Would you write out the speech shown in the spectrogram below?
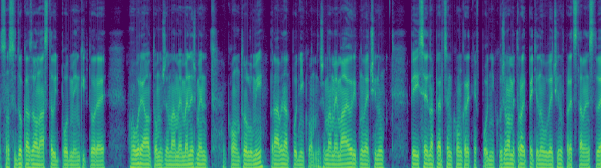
som si dokázal nastaviť podmienky, ktoré hovoria o tom, že máme management kontrolu my práve nad podnikom, že máme majoritnú väčšinu, 51% konkrétne v podniku, že máme trojpetenovú väčšinu v predstavenstve,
